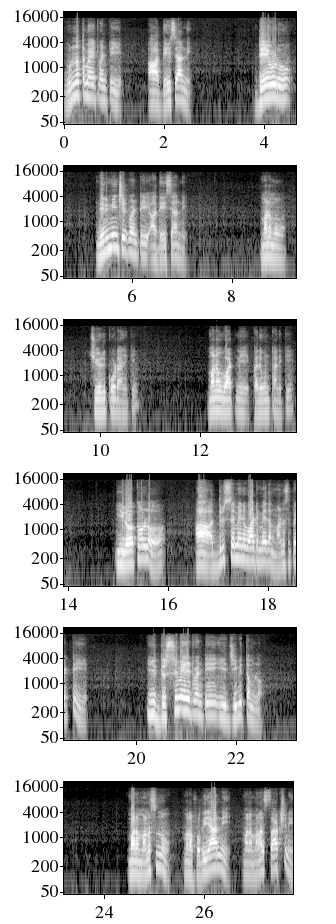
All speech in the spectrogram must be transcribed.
ఉన్నతమైనటువంటి ఆ దేశాన్ని దేవుడు నిర్మించినటువంటి ఆ దేశాన్ని మనము చేరుకోవడానికి మనం వాటిని కలిగి ఉండటానికి ఈ లోకంలో ఆ అదృశ్యమైన వాటి మీద మనసు పెట్టి ఈ దృశ్యమైనటువంటి ఈ జీవితంలో మన మనసును మన హృదయాన్ని మన మనస్సాక్షిని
